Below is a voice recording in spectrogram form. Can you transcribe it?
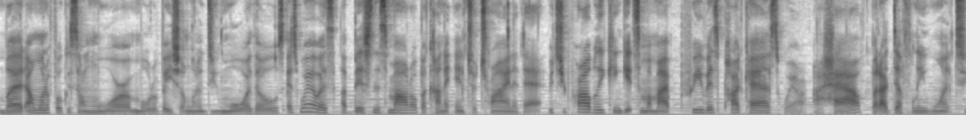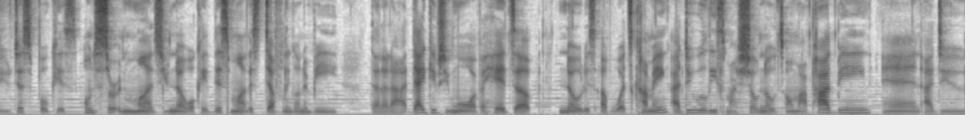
but I want to focus on more motivation. I'm going to do more of those as well as a business model, but kind of intertwine of that, which you probably can get some of my previous podcasts where I have, but I definitely want to just focus on certain months. You know, okay, this month is definitely going to be da da da. That gives you more of a heads up notice of what's coming. I do release my show notes on my Podbean and I do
